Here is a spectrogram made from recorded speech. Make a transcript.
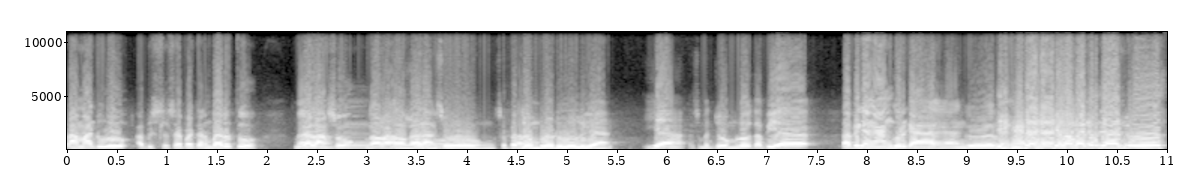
lama dulu abis selesai pacaran baru tuh. Enggak Nggak, langsung. nggak Oh nggak langsung. Sempet jomblo dulu lu ya. Iya, sempet jomblo tapi ya Tapi nggak nganggur nggak kan? nganggur. Kilometer jalan terus.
